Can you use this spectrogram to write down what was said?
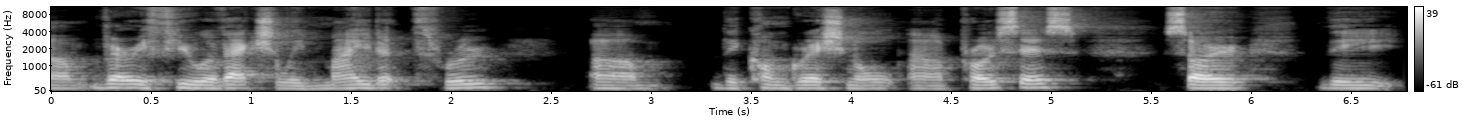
um, very few have actually made it through the congressional uh, process. So the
